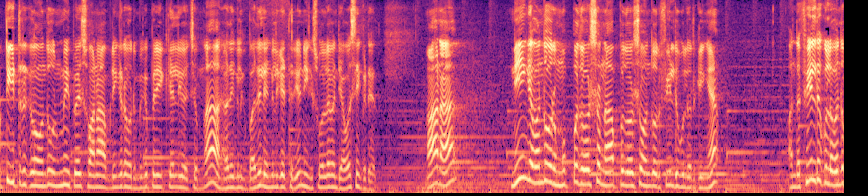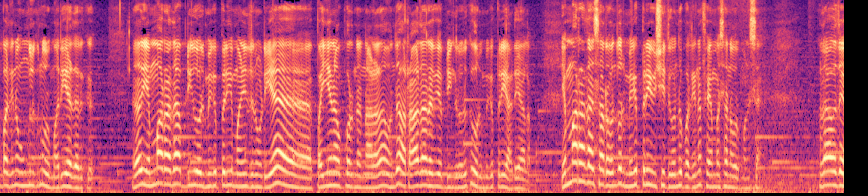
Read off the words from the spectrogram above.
ஒட்டிக்கிட்டு இருக்கவன் வந்து உண்மை பேசுவானா அப்படிங்கிற ஒரு மிகப்பெரிய கேள்வி வச்சோம்னா அது எங்களுக்கு பதில் எங்களுக்கே தெரியும். நீங்கள் சொல்ல வேண்டிய அவசியம் கிடையாது. ஆனால் நீங்கள் வந்து ஒரு முப்பது வருஷம் நாற்பது வருஷம் வந்து ஒரு ஃபீல்டுக்குள்ளே இருக்கீங்க. அந்த ஃபீல்டுக்குள்ளே வந்து பார்த்திங்கன்னா உங்களுக்குன்னு ஒரு மரியாதை இருக்குது அதாவது எம்ஆர் ராதா அப்படிங்கிற ஒரு மிகப்பெரிய மனிதனுடைய பையனாக பிறந்தனால தான் வந்து ராதா ரவி அப்படிங்கிறதுக்கு ஒரு மிகப்பெரிய அடையாளம். எம்ஆர் ராதா சார் வந்து ஒரு மிகப்பெரிய விஷயத்துக்கு வந்து பார்த்திங்கன்னா ஃபேமஸான ஒரு மனுஷன். அதாவது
